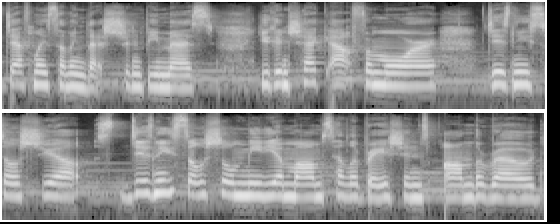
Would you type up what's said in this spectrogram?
Definitely something that shouldn't be missed. You can check out for more Disney social Disney social media mom celebrations on the road.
